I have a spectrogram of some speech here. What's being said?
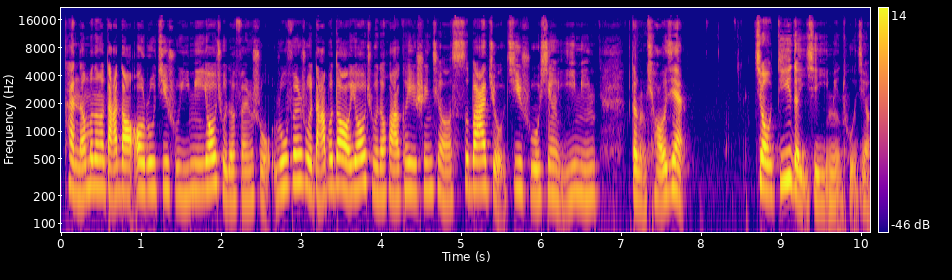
看能不能达到澳洲技术移民要求的分数。如分数达不到要求的话，可以申请四八九技术性移民等条件较低的一些移民途径。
